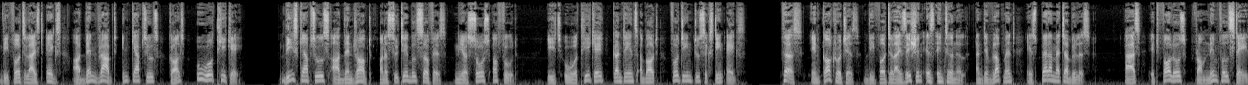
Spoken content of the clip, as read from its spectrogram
The fertilized eggs are then wrapped in capsules called oothecae. These capsules are then dropped on a suitable surface near source of food. Each oothecae contains about 14 to 16 eggs. Thus, in cockroaches, the fertilization is internal and development is paurometabolous, as it follows from nymphal state.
